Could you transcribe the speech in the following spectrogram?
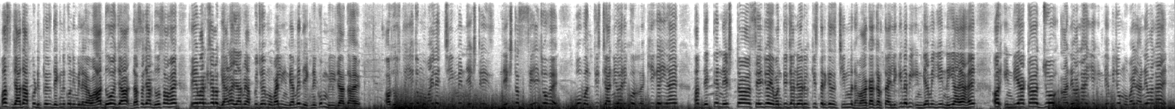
बस ज़्यादा आपको डिफरेंस देखने को नहीं मिलेगा। वहाँ दो हज़ार, दस हज़ार दो सौ है तो ये मान के चलो ग्यारह हज़ार में आपको जो है मोबाइल इंडिया में देखने को मिल जाता है। और दोस्तों, ये जो मोबाइल है, चीन में नेक्स्ट नेक्स्ट सेल जो है, वो उनतीस जनवरी को रखी गई है। अब देखते हैं नेक्स्ट सेल जो है, उनतीस जनवरी को किस तरीके से चीन में धमाका करता है। लेकिन अभी इंडिया में ये नहीं आया है। और इंडिया का जो आने वाला है, ये इंडिया में जो मोबाइल आने वाला है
